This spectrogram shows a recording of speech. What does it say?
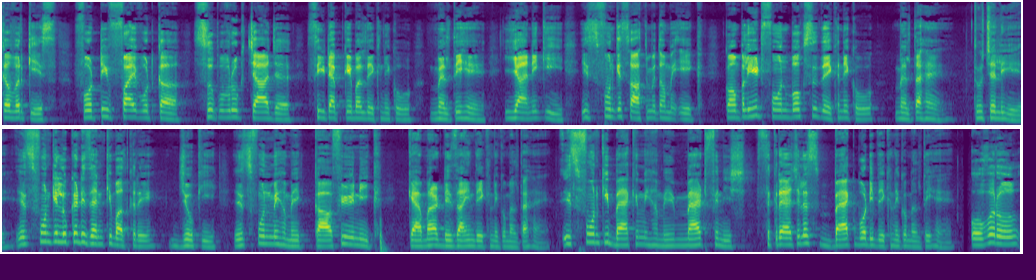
कवर केस 45 वोट का SuperVOOC charger C type cable देखने को मिलती है। यानी कि इस फ़ोन के साथ में तो हमें एक कंप्लीट फ़ोन बॉक्स देखने को मिलता है। तो चलिए, इस फ़ोन के लुक एंड डिज़ाइन की बात करें, जो कि इस फ़ोन में हमें काफ़ी यूनिक कैमरा डिज़ाइन देखने को मिलता है। इस फ़ोन की बैक में हमें matte finish scratchless back body देखने को मिलती है। ओवरऑल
